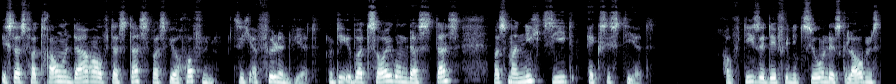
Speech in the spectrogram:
ist das Vertrauen darauf, dass das, was wir hoffen, sich erfüllen wird und die Überzeugung, dass das, was man nicht sieht, existiert. Auf diese Definition des Glaubens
